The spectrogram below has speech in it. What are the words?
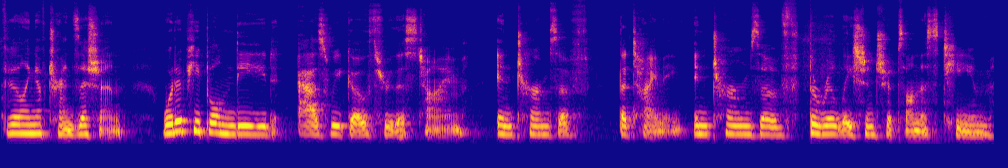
feeling of transition. What do people need as we go through this time in terms of the timing, in terms of the relationships on this team.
